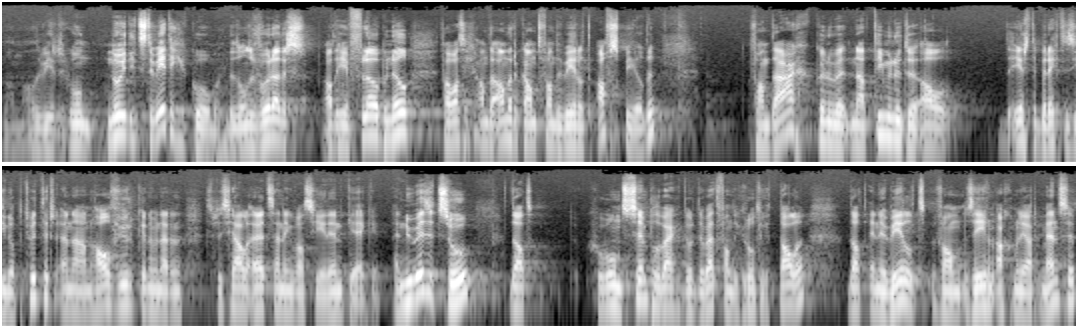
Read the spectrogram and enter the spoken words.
dan hadden we hier gewoon nooit iets te weten gekomen. Dus onze voorouders hadden geen flauw benul van wat zich aan de andere kant van de wereld afspeelde. Vandaag kunnen we na tien minuten al de eerste berichten zien op Twitter en na een half uur kunnen we naar een speciale uitzending van CNN kijken. En nu is het zo dat, gewoon simpelweg door de wet van de grote getallen, dat in een wereld van 7, 8 miljard mensen,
